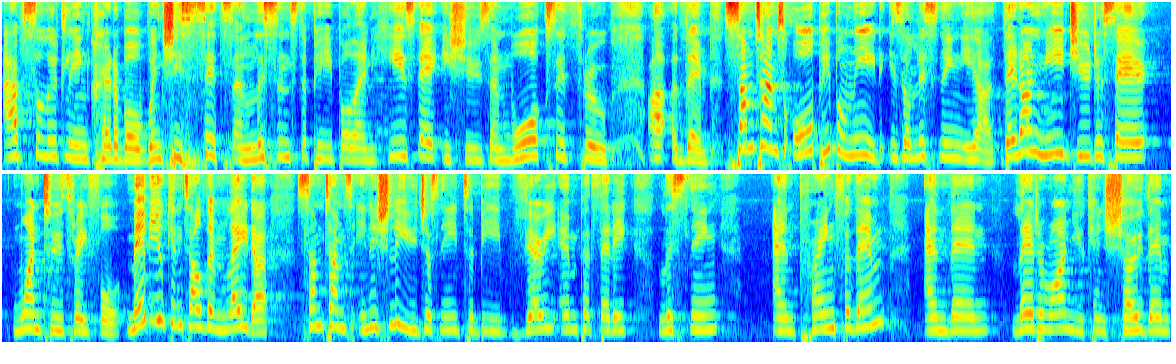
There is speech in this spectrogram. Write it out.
absolutely incredible when she sits and listens to people and hears their issues and walks it through uh, them. Sometimes all people need is a listening ear. They don't need you to say one, two, three, four. Maybe you can tell them later. Sometimes initially you just need to be very empathetic, listening and praying for them, and then later on you can show them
